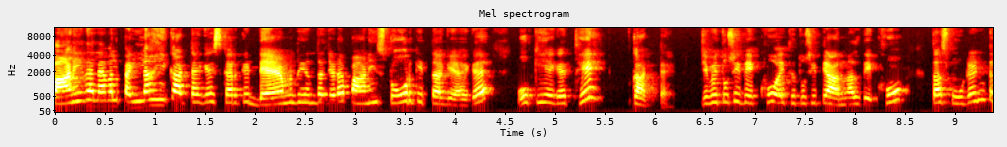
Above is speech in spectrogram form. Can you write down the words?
ਪਾਣੀ ਦਾ ਲੈਵਲ ਪਹਿਲਾਂ ਹੀ ਘੱਟ ਹੈਗਾ। ਇਸ ਕਰਕੇ ਡੈਮ ਦੇ ਅੰਦਰ ਜਿਹੜਾ ਪਾਣੀ ਸਟੋਰ ਕੀਤਾ ਗਿਆ ਹੈਗਾ, ਉਹ ਕੀ ਹੈਗਾ ਇੱਥੇ? ਘੱਟ ਹੈ। ਜਿਵੇਂ ਤੁਸੀਂ ਦੇਖੋ, ਇੱਥੇ ਤੁਸੀਂ ਧਿਆਨ ਨਾਲ ਦੇਖੋ, ਤਾਂ ਸਟੂਡੈਂਟ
